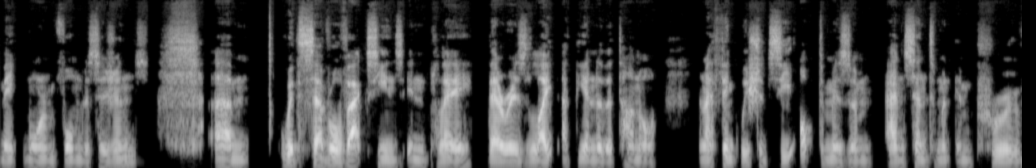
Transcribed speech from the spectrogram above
make more informed decisions. Um, with several vaccines in play, there is light at the end of the tunnel. And I think we should see optimism and sentiment improve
